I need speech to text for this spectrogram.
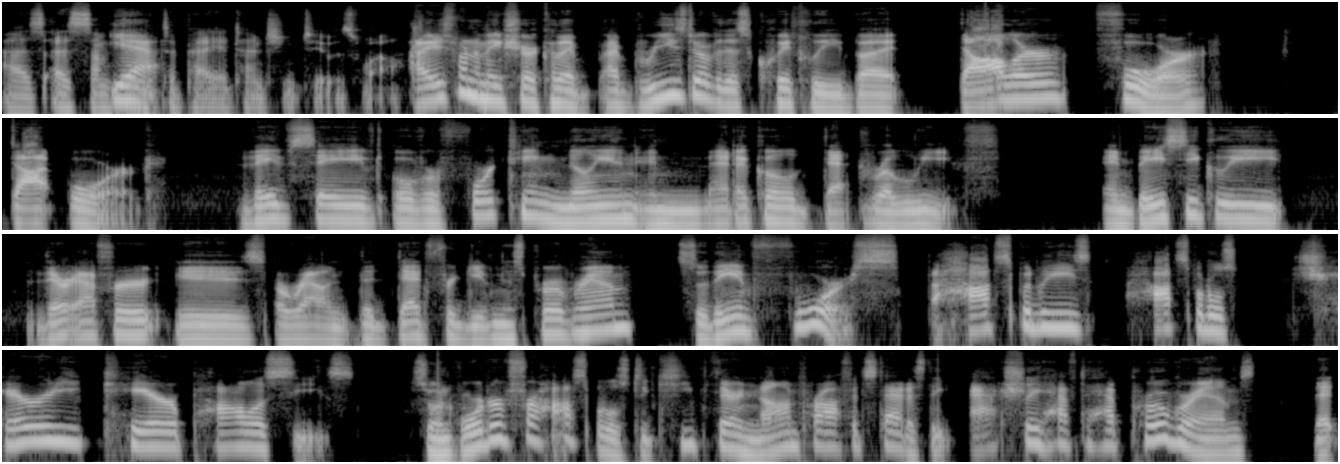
as as something yeah. to pay attention to as well. I just want to make sure because I, I breezed over this quickly, but dollarfor.org. They've saved over 14 million in medical debt relief. And basically their effort is around the debt forgiveness program. So they enforce the hospitals hospitals charity care policies. So in order for hospitals to keep their nonprofit status, they actually have to have programs that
